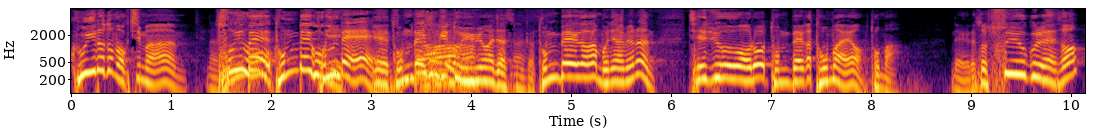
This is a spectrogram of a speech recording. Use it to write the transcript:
구이로도 먹지만 수유. 돈배 돈배고기 돈배. 예 돈배고기 돈배. 또 아. 유명하지 않습니까? 돈배가 뭐냐면은 제주어로 돈배가 도마예요 도마. 네 그래서 수육을 해서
